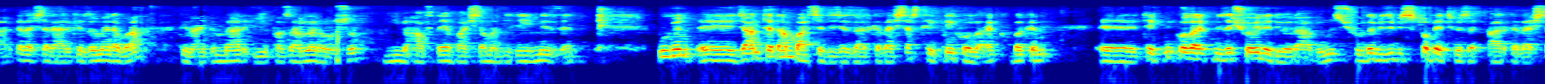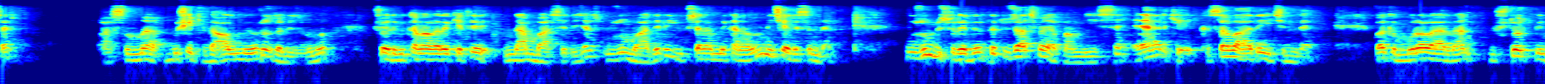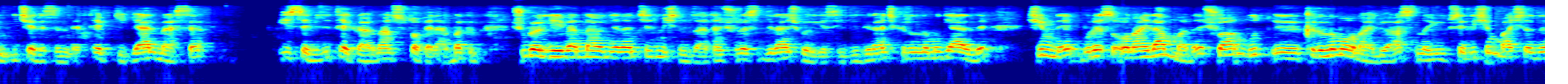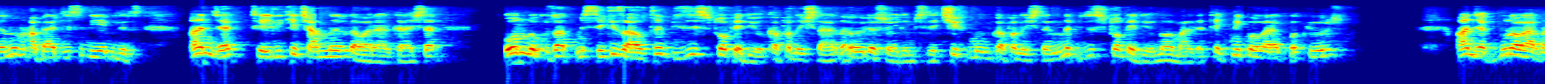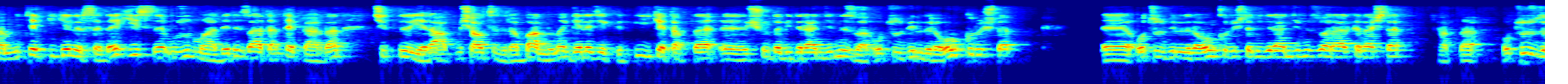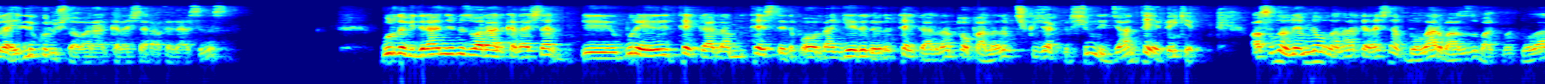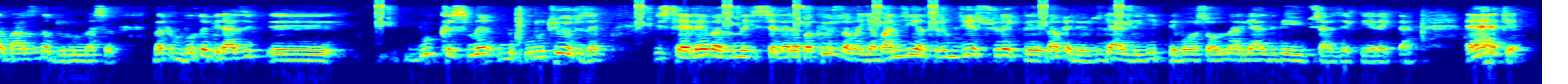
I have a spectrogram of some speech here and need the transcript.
Arkadaşlar herkese merhaba. Günaydınlar, iyi pazarlar olsun. İyi bir haftaya başlama dileğimizle. Bugün e, Cante'den bahsedeceğiz arkadaşlar teknik olarak. Bakın e, teknik olarak bize şöyle diyor abimiz. Şurada bizi bir stop etmesi arkadaşlar. Aslında bu şekilde almıyoruz da biz bunu. Şöyle bir kanal hareketinden bahsedeceğiz. Uzun vadeli yükselen bir kanalın içerisinde. Uzun bir süredir de düzeltme yapan bir hisse. Eğer ki kısa vade içinde Bakın buralardan 3-4 gün içerisinde tepki gelmezse hisse bizi tekrardan stop eder. Bakın şu bölgeyi ben daha önceden çizmiştim zaten. Şurası direnç bölgesiydi. Direnç kırılımı geldi. Şimdi burası onaylanmadı. Şu an bu e, kırılımı onaylıyor. Aslında yükselişin başladığının habercisi diyebiliriz. Ancak tehlike çanları da var arkadaşlar. 19.68.6 bizi stop ediyor kapanışlarda öyle söyleyeyim size. Çift mum kapanışlarında bizi stop ediyor normalde. Teknik olarak bakıyoruz. Ancak buralardan bir tepki gelirse de hisse uzun vadeli zaten tekrardan çıktığı yere 66 lira bandına gelecektir. İlk etapta e, şurada bir direncimiz var. 31 lira 10 kuruşta. E, 31 lira 10 kuruşta bir direncimiz var arkadaşlar. Hatta 30 lira 50 kuruş da var arkadaşlar affedersiniz. Burada bir direncimiz var arkadaşlar. Ee, burayı tekrardan bir test edip oradan geri dönüp tekrardan toparlanıp çıkacaktır. Şimdi Cante'ye peki asıl önemli olan arkadaşlar dolar bazlı bakmak. Dolar bazlı da durum nasıl? Bakın burada birazcık e, bu kısmı unutuyoruz hep. Biz TL bazında hisselere bakıyoruz ama yabancı yatırımcıya sürekli laf ediyoruz. Geldi gitti borsa onlar geldi diye yükselecek diyerekten. Eğer ki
